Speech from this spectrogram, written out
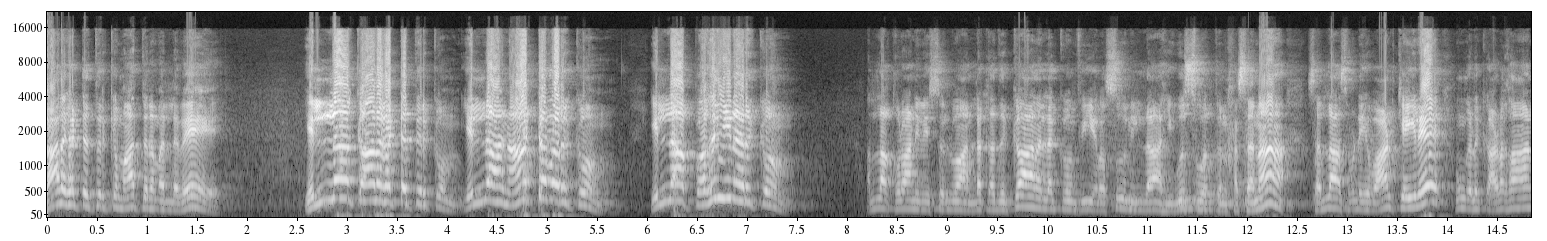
காலகட்டத்திற்கு மாத்திரமல்லவே எல்லா காலகட்டத்திற்கும் எல்லா நாட்டவருக்கும் எல்லா பகுதியினருக்கும் அல்லாஹ் குரானிலே சொல்வான் லக்கது கான லக்கும் ஃபி ரசூலில்லாஹி உஸ்வத்துன் ஹசனா. சல்லாசுடைய வாழ்க்கையிலே உங்களுக்கு அழகான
